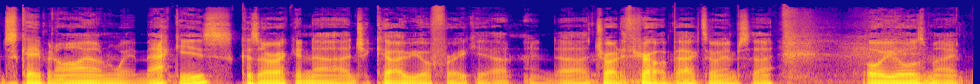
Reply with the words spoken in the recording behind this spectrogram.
just keep an eye on where Mac is, because I reckon uh, Jakobi will freak out and uh, try to throw it back to him. So All yours, mate.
